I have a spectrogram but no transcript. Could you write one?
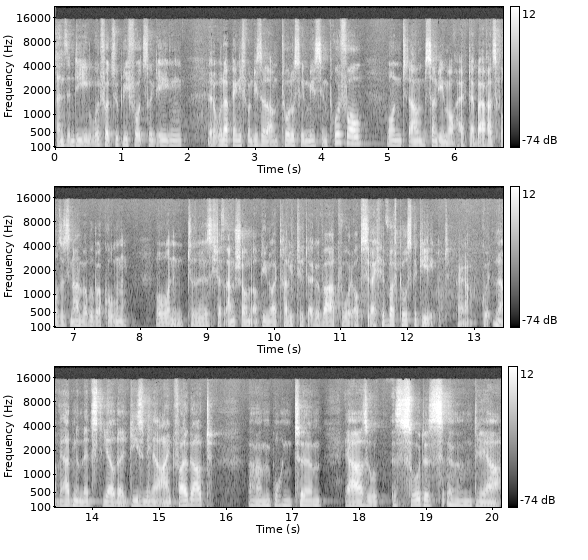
dann sind die eben unverzüglich vorzulegen, äh, unabhängig von dieser todesgemäßen Prüfung. Und da muss dann eben auch der Beiratsvorsitzende einmal rüber gucken und äh, sich das anschauen, ob die Neutralität da gewahrt wurde, ob es vielleicht einen Verstoß gegeben hat. Ja, gut. Na, wir hatten im letzten Jahr oder in diesem Jahr einen Fall gehabt. Ähm, und ähm, ja, also es ist so, dass ähm, der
